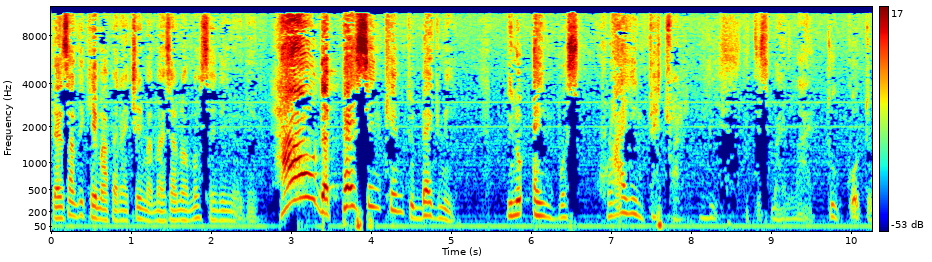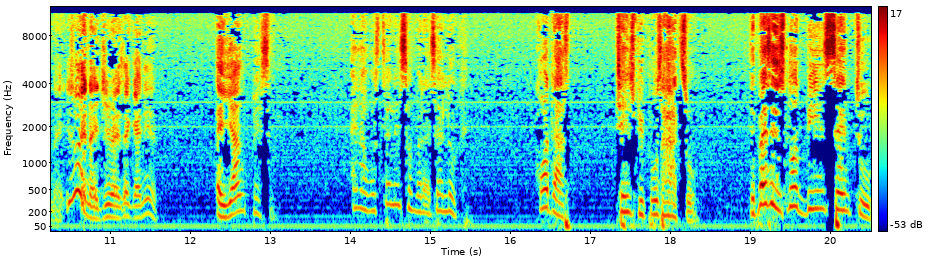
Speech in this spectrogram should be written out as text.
Then something came up and I changed my mind. I said, No, I'm not sending you again. How the person came to beg me, you know, and was crying virtually. Please, it is my life to go to Nigeria. He's not in Nigeria, he's a Ghanaian. A young person. And I was telling somebody, I said, Look, God has changed people's hearts. So the person is not being sent to,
